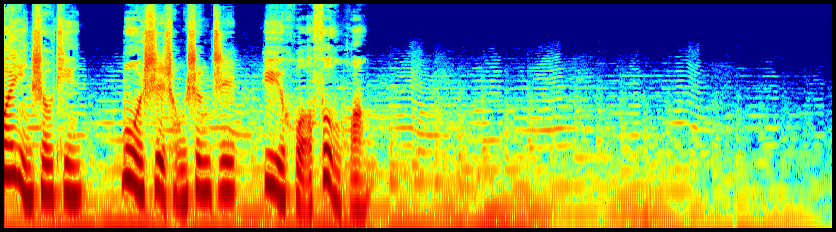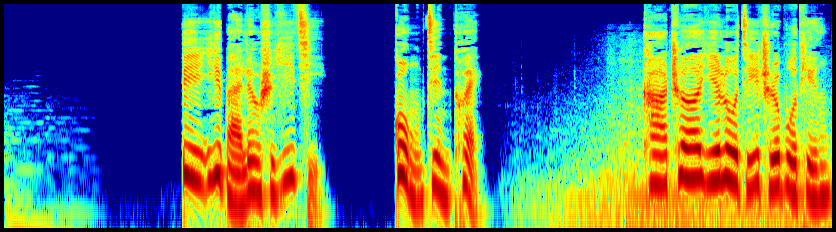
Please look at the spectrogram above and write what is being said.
欢迎收听《末世重生之浴火凤凰》第一百六十一集，共进退。卡车一路疾驰不停，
